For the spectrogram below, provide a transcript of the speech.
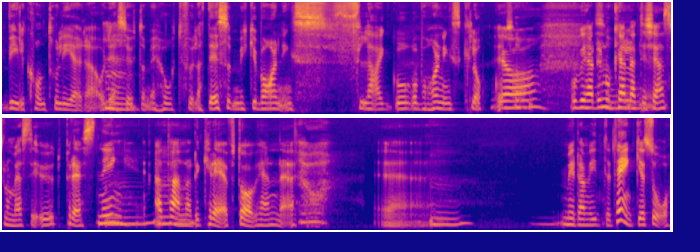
vill kontrollera och dessutom är hotfull. Att det är så mycket varningsflaggor och varningsklockor. Ja, Som, och vi hade nog kallat det känslomässig utpressning. Mm, Att han hade krävt av henne. Eh, Mm. Medan vi inte tänker så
